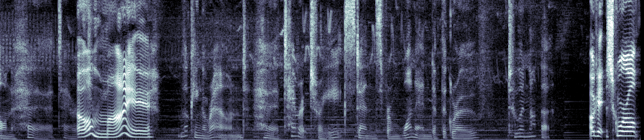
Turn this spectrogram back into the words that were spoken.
on her territory. Oh my. Looking around, her territory extends from one end of the grove to another. Okay, squirrel,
